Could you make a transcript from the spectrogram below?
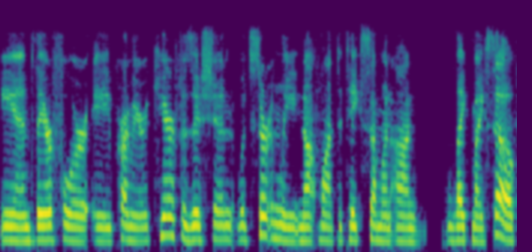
And therefore a primary care physician would certainly not want to take someone on like myself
